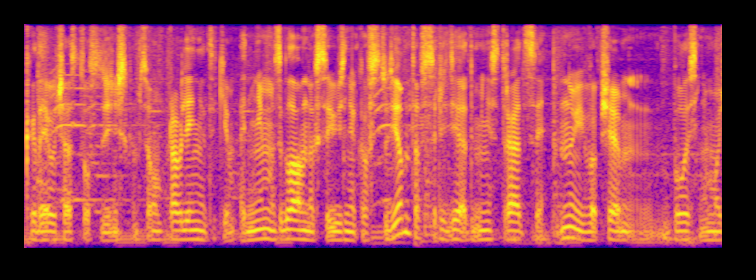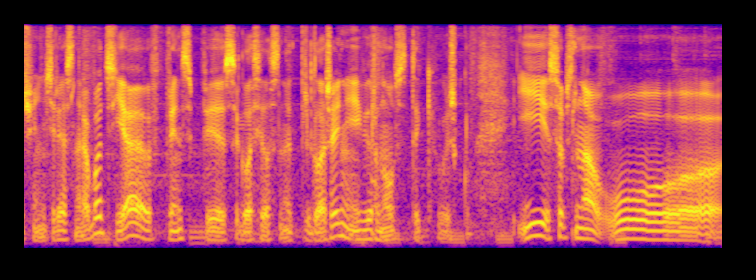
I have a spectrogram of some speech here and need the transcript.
когда я участвовал в студенческом самоуправлении, таким одним из главных союзников студентов среди администрации, ну и вообще было с ним очень интересно работать, я, в принципе, согласился на это предложение и вернулся таки в вышку. И, собственно, у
